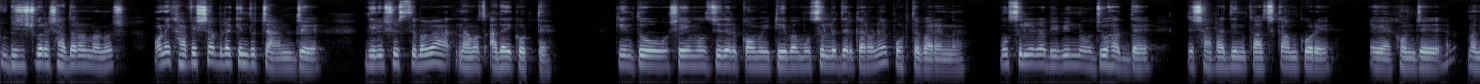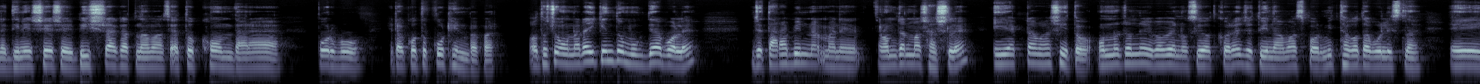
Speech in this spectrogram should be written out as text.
বিশেষ করে সাধারণ মানুষ, অনেক হাফেজ সাহেবরা কিন্তু চান যে ধীরে সুস্থেভাবে নামাজ আদায় করতে। কিন্তু সেই মসজিদের কমিটি বা মুসল্লিদের কারণে পড়তে পারেন না। মুসল্লিরা বিভিন্ন অজুহাত দেয় যে সারাদিন কাজ কাম করে এখন যে মানে দিনের শেষে ২০ রাকাত নামাজ এতক্ষণ দাঁড়ায়া পড়ব এটা কত কঠিন ব্যাপার। অথচ ওনারাই কিন্তু মুখ দেওয়া বলে যে তারাবির না মানে রমজান মাস আসলে এই একটা মাসই তো অন্যর জন্য এভাবে নসিহত করে যে তুই নামাজ পড়, মিথ্যা কথা বলিস না। এই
